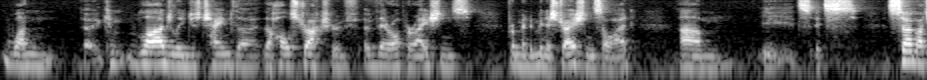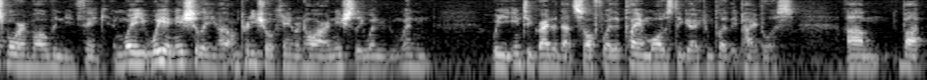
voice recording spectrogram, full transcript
one, uh, can largely just change the, the whole structure of, of their operations from an administration side, um, it's, it's, it's so much more involved than you'd think. And we, we initially, I'm pretty sure Camden Hire initially, when, when we integrated that software, the plan was to go completely paperless. Um, but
